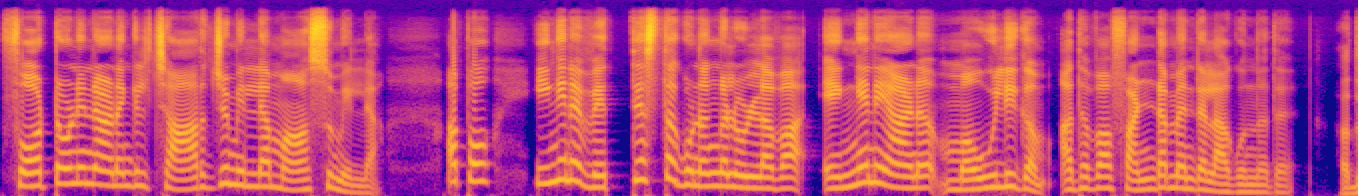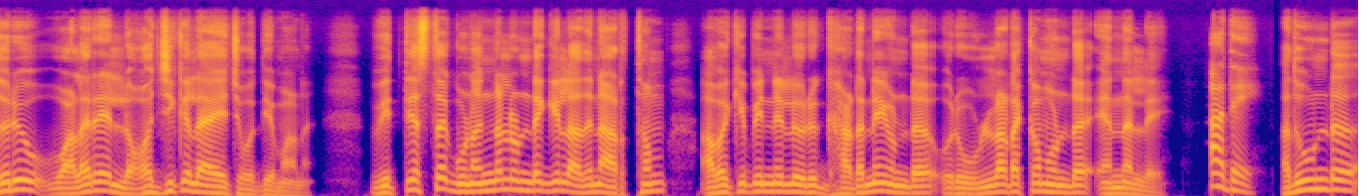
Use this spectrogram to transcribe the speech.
ഫോട്ടോണിനാണെങ്കിൽ ചാർജുമില്ല മാസുമില്ല. അപ്പോ ഇങ്ങനെ വ്യത്യസ്ത ഗുണങ്ങളുള്ളവ എങ്ങനെയാണ് മൗലികം അഥവാ ഫണ്ടമെന്റൽ ആകുന്നത് അതൊരു വളരെ ലോജിക്കലായ ചോദ്യമാണ്. വ്യത്യസ്ത ഗുണങ്ങളുണ്ടെങ്കിൽ അതിനർത്ഥം അവയ്ക്ക് പിന്നിൽ ഒരു ഘടനയുണ്ട് ഒരു ഉള്ളടക്കമുണ്ട് എന്നല്ലേ? അതെ. അതുകൊണ്ട്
